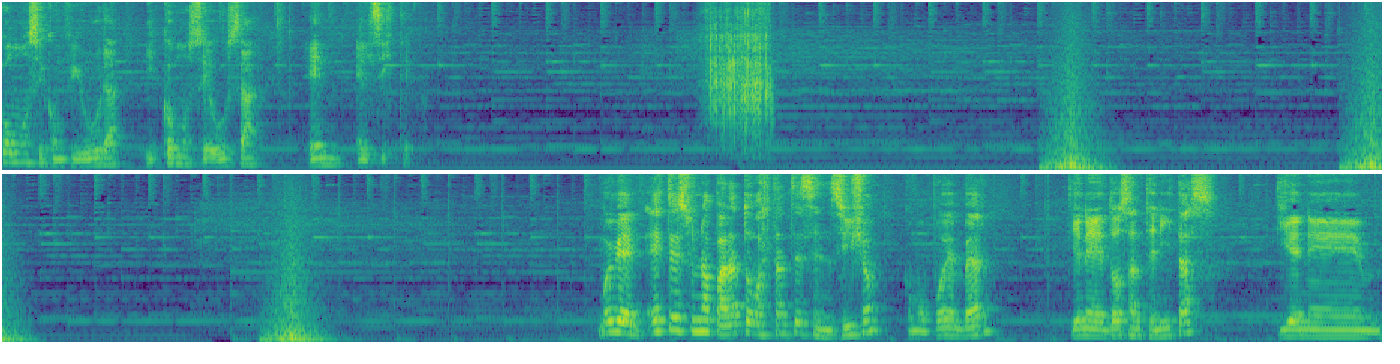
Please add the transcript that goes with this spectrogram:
cómo se configura y cómo se usa en el sistema. Muy bien, este es un aparato bastante sencillo, como pueden ver. Tiene dos antenitas, tiene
